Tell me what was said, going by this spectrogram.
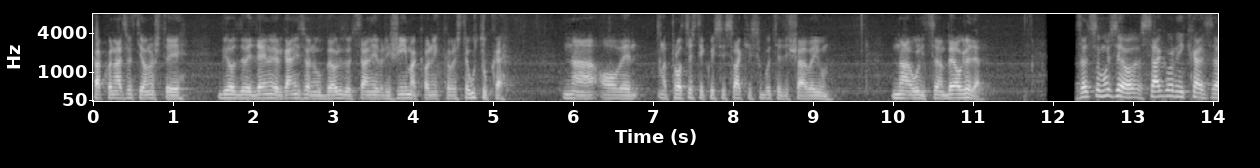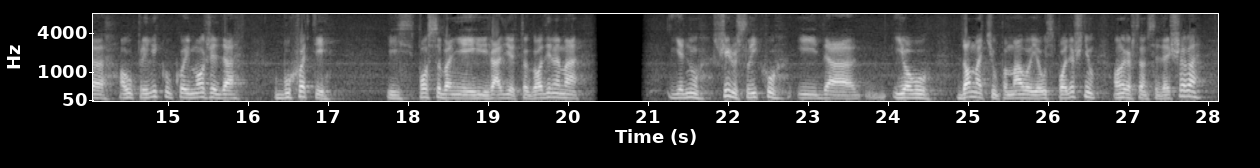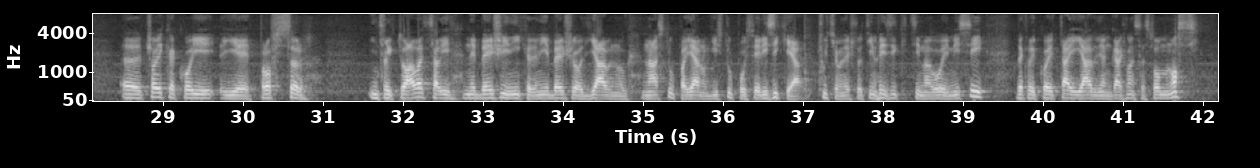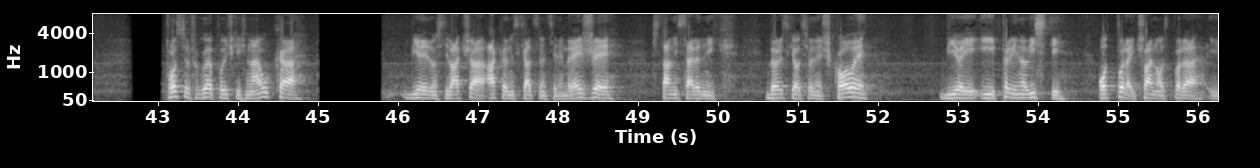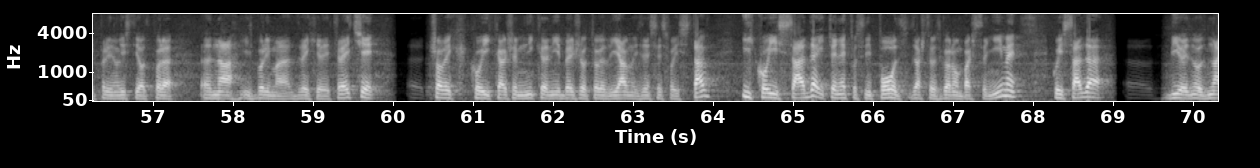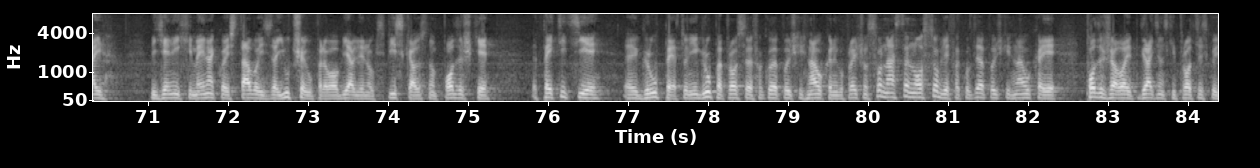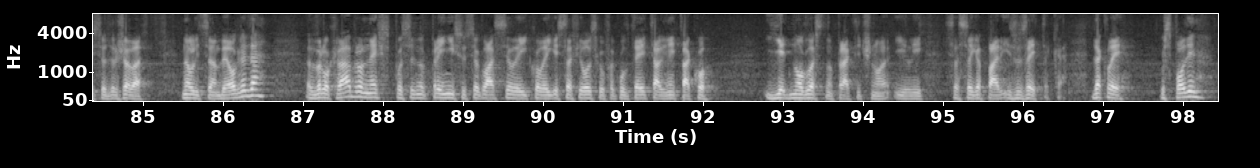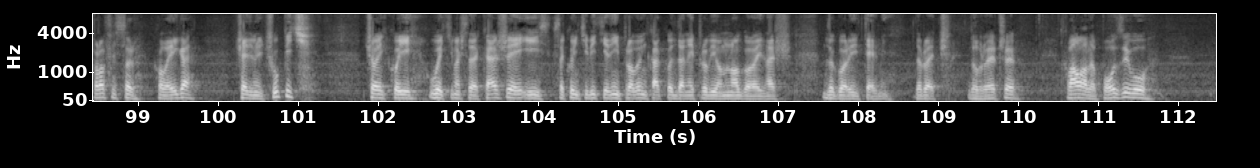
kako nazvati ono što je bilo dovedeno i organizovano u Beogradu od strane režima kao neka vrsta utuka na ove proteste koji se svake subote dešavaju na ulicama Beograda. Zato sam uzeo sagovornika za ovu priliku koji može da obuhvati i sposoban je i radio to godinama jednu širu sliku i da i ovu domaću, pa malo i ovu spoljašnju, onoga što nam se dešava. E, čovjeka koji je profesor intelektualac, ali ne beži, nikada nije bežao od javnog nastupa, javnog istupa u sve rizike, a čućemo nešto o tim rizicima u ovoj emisiji, dakle, koje taj javni angažman sa svom nosi. Profesor fakulteta političkih nauka, bio je jedan osnivača akademske alternativne mreže, stalni saradnik Beogradske otvorene škole, bio je i prvi na listi otpora i član otpora i prvi na listi otpora e, na izborima 2003 čovek koji, kažem, nikada nije bežao od toga da javno iznese svoj stav i koji sada, i to je neposledni povod zašto razgovaramo baš sa njime, koji sada bio jedno od najviđenijih imena koje je stalo iza juče upravo objavljenog spiska, odnosno podrške peticije e, grupe, a to nije grupa profesora Fakulteta političkih nauka, nego pravično svo nastavno osoblje Fakulteta političkih nauka je podržao ovaj građanski proces koji se održava na ulicama Beograda vrlo hrabro. Neposredno pre njih su se oglasile i kolege sa Filozofskog fakulteta, ali ne tako jednoglasno praktično ili sa svega par izuzetaka. Dakle, gospodin, profesor, kolega Čedomir Čupić, čovjek koji uvek ima šta da kaže i sa kojim će biti jedini problem kako da ne probijemo mnogo ovaj naš dogovoreni termin. Dobro večer. Dobro večer. Hvala na pozivu.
